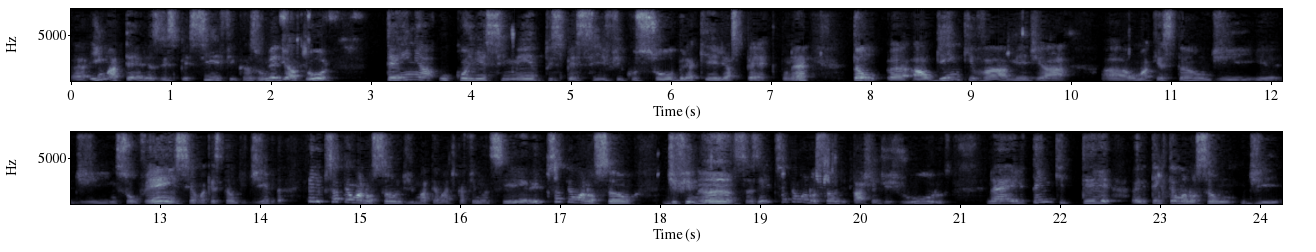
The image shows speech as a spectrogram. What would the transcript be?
eh, em matérias específicas, o mediador tenha o conhecimento específico sobre aquele aspecto, né? Então, é, alguém que vá mediar ah, uma questão de, de insolvência, uma questão de dívida, ele precisa ter uma noção de matemática financeira, ele precisa ter uma noção de finanças, ele precisa ter uma noção de taxa de juros, né? Ele tem que ter, ele tem que ter uma noção de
